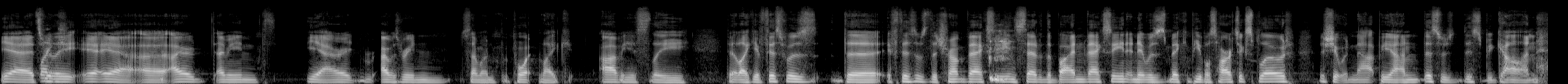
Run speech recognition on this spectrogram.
Yeah, it's Like- really yeah. yeah uh, I I mean, yeah. I, I was reading someone point like obviously that like if this was the if this was the Trump vaccine instead of the Biden vaccine and it was making people's hearts explode, this shit would not be on. This was this would be gone.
